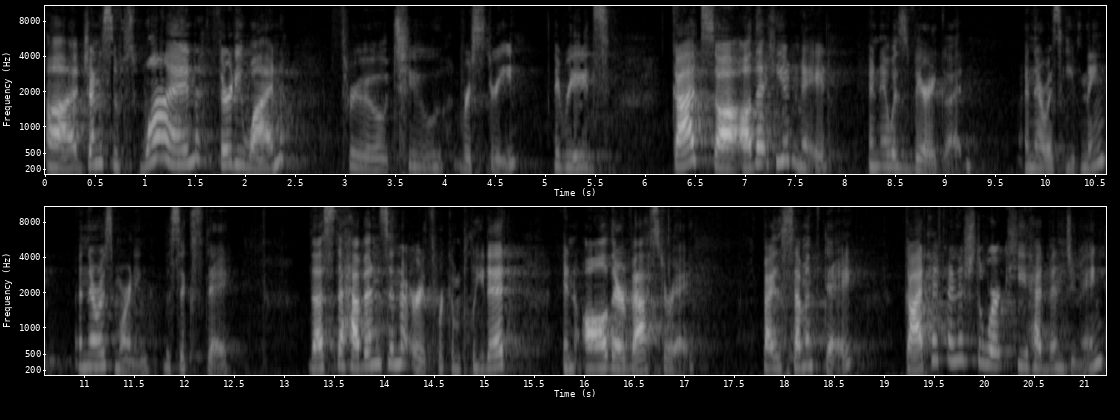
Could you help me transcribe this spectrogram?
uh, Genesis 1 31 through 2, verse 3, it reads God saw all that he had made, and it was very good. And there was evening, and there was morning, the sixth day. Thus the heavens and the earth were completed in all their vast array. By the seventh day, God had finished the work he had been doing.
